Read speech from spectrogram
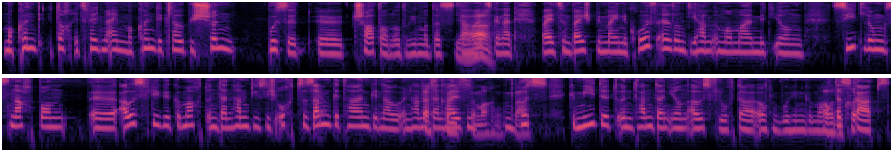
Man konnte, doch, jetzt fällt mir ein, man konnte, glaube ich, schon Busse äh, chartern oder wie man das Ja. damals genannt. Weil zum Beispiel meine Großeltern, die haben immer mal mit ihren Siedlungsnachbarn äh, Ausflüge gemacht und dann haben die sich auch zusammengetan, genau, und haben Das dann halt einen, machen, einen. Bus gemietet und haben dann ihren Ausflug da irgendwo hingemacht. Aber das gab's.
